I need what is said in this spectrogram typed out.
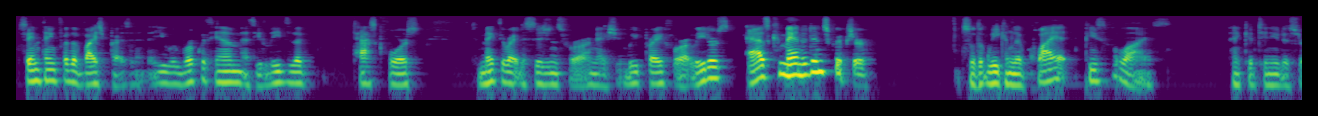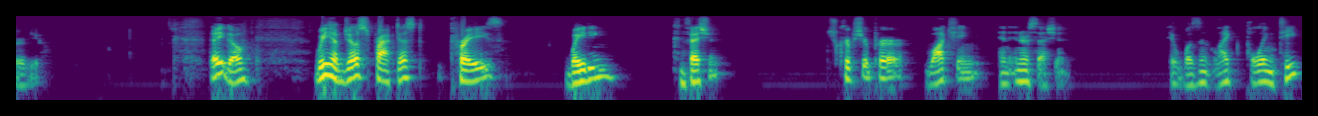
Same thing for the vice president, that you would work with him as he leads the task force to make the right decisions for our nation. We pray for our leaders as commanded in Scripture so that we can live quiet, peaceful lives and continue to serve you. There you go. We have just practiced praise, waiting, confession, scripture prayer, watching, and intercession. It wasn't like pulling teeth.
